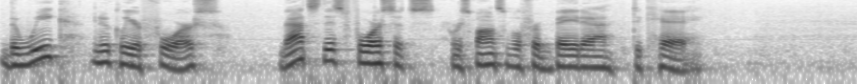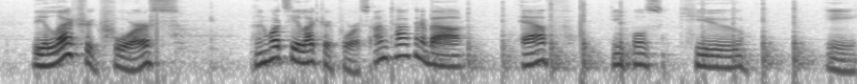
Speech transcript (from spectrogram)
the weak nuclear force, that's this force that's responsible for beta decay. The electric force, and what's the electric force? I'm talking about F equals Q E.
